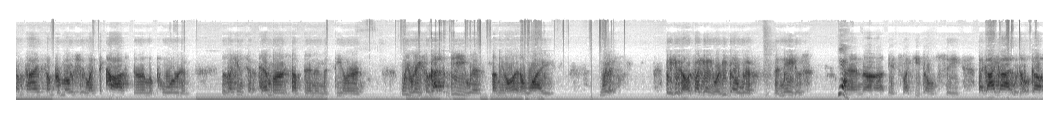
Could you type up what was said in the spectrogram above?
sometimes, some promotion like DeCoster or Laporte, and it was like in September or something, and the dealer, we race. So got to be with, I mean, all in Hawaii with, but you know, it's like anywhere. You go with the natives, Yeah. and uh, it's like you don't see. Like I got would hook up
